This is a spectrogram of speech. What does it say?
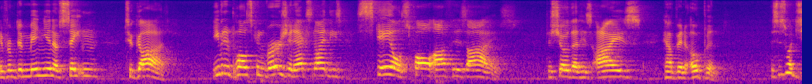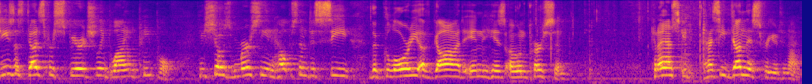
and from dominion of Satan to God. Even in Paul's conversion, Acts 9, these scales fall off his eyes to show that his eyes have been opened. This is what Jesus does for spiritually blind people. He shows mercy and helps them to see the glory of God in his own person. Can I ask you, has he done this for you tonight?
